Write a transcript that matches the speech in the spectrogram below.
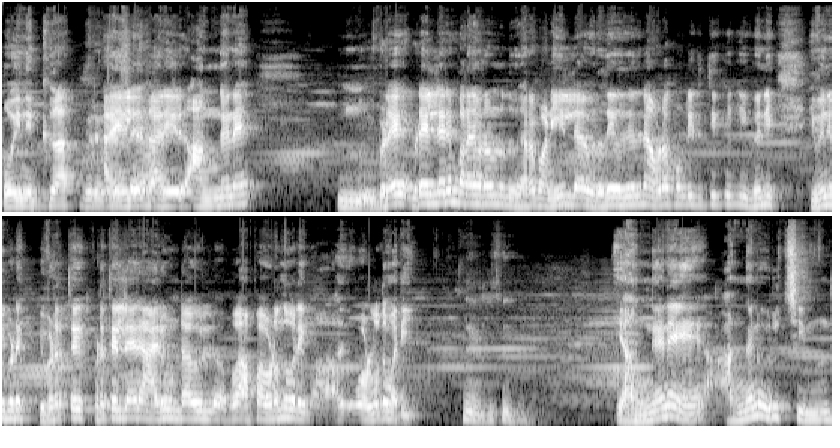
പോയി നിൽക്കുക അരയിൽ അരയിൽ അങ്ങനെ ഇവിടെ ഇവിടെ എല്ലാവരും പറഞ്ഞു പറയുന്നത് വേറെ പണിയില്ല വെറുതെ ഇതിനെ അവിടെ കൊണ്ടിരുത്തി കഴിഞ്ഞ് ഇവന് ഇവൻ ഇവിടെ ഇവിടത്തെ ഇവിടത്തെ എല്ലാവരും ആരും ഉണ്ടാവില്ല. അപ്പോൾ അപ്പോൾ അവിടെ നിന്ന് പറയും ഉള്ളത് മതി. അങ്ങനെ അങ്ങനെ ഒരു ചിന്ത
